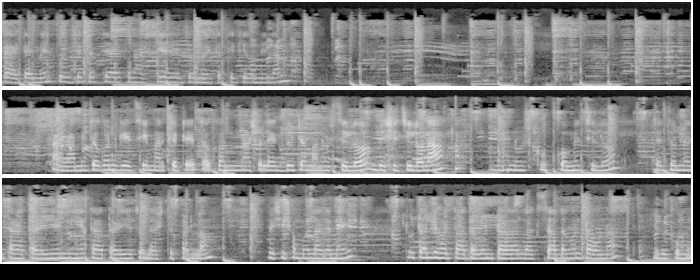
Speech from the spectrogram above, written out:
প্রায় টাইমে তো যেটাতে এখন আসছি, এর জন্য এটা থেকেও নিলাম। আর আমি যখন গেছি মার্কেটে, তখন আসলে এক দুইটা মানুষ ছিল, বেশি ছিল না। মানুষ খুব কমে ছিল। এর জন্য তাড়াতাড়ি নিয়ে তাড়াতাড়ি চলে আসতে পারলাম। বেশি সময় লাগে নাই। টোটালি হয়তো আধা ঘণ্টা লাগছে, আধা ঘন্টাও না, এরকমই।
